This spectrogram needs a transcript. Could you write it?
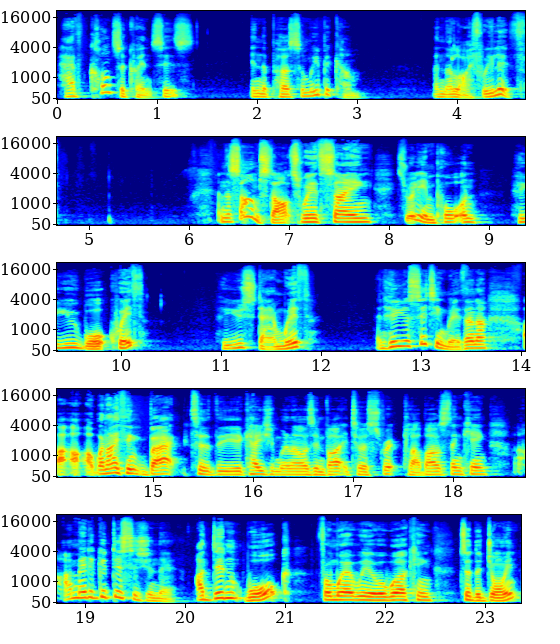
have consequences in the person we become and the life we live. And the psalm starts with saying it's really important who you walk with, who you stand with, and who you're sitting with. And I, I, when I think back to the occasion when I was invited to a strip club, I was thinking, I made a good decision there. I didn't walk from where we were working to the joint.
